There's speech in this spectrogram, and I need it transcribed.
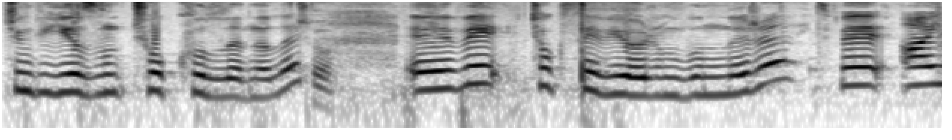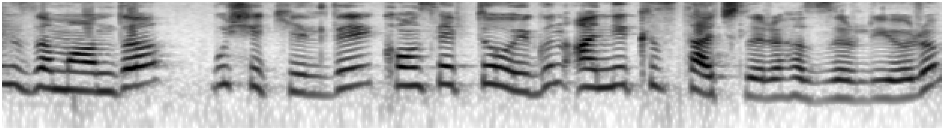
Çünkü yazın çok kullanılır. Çok. Ee, ve çok seviyorum bunları. Ve aynı zamanda bu şekilde konsepte uygun anne kız taçları hazırlıyorum.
